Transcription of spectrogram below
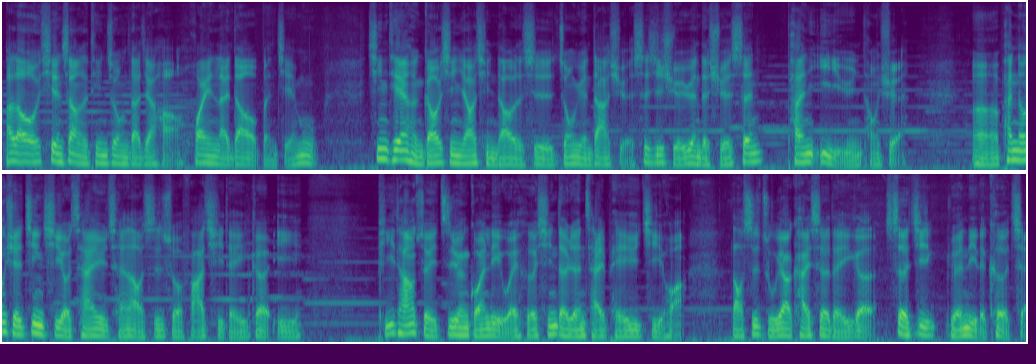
Hello，线上的听众大家好，欢迎来到本节目。今天很高兴邀请到的是中原大学设计学院的学生潘逸云同学。呃，潘同学近期有参与陈老师所发起的一个以皮糖水资源管理为核心的人才培育计划，老师主要开设的一个设计原理的课程。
